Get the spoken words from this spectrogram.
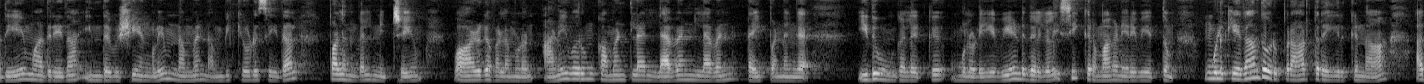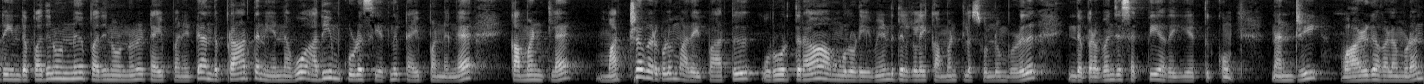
அதே மாதிரி தான் இந்த விஷயங்களையும் நம்ம நம்பிக்கையோடு செய்தால் பலன்கள் நிச்சயம். வாழ்க வளமுடன். அனைவரும் கமெண்ட்டில் லெவன் லெவன் டைப் பண்ணுங்கள் இது உங்களுக்கு உங்களுடைய வேண்டுதல்களை சீக்கிரமாக நிறைவேற்றும். உங்களுக்கு ஏதாவது ஒரு பிரார்த்தனை இருக்குன்னா அது இந்த பதினொன்று பதினொன்றுன்னு டைப் பண்ணிவிட்டு அந்த பிரார்த்தனை என்னவோ அதையும் கூட சேர்ந்து டைப் பண்ணுங்கள் கமெண்ட்டில் மற்றவர்களும் அதை பார்த்து ஒரு ஒருத்தராக அவங்களுடைய வேண்டுதல்களை கமெண்ட்டில் சொல்லும் பொழுது இந்த பிரபஞ்ச சக்தி அதை ஏற்றுக்கும். நன்றி வாழ்க வளமுடன்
